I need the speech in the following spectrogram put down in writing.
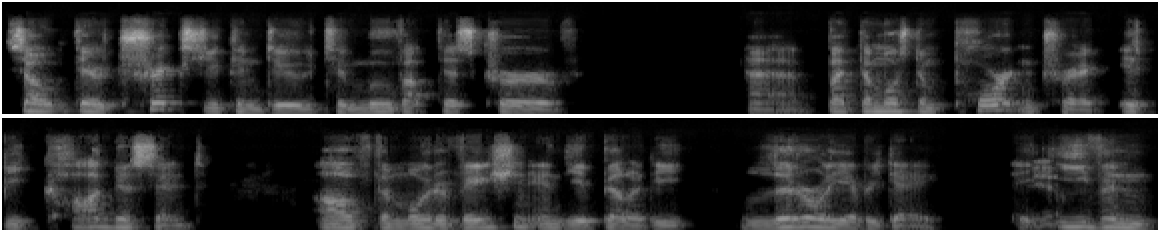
So there are tricks you can do to move up this curve. Uh, but the most important trick is be cognizant of the motivation and the ability literally every day. Yeah. Even,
